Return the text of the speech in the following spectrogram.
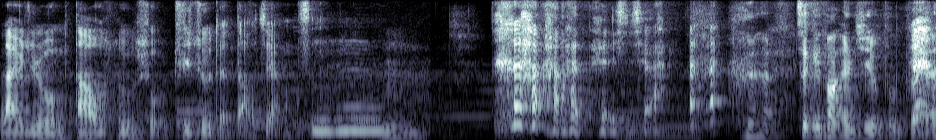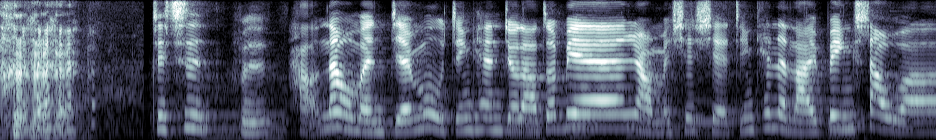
蓝语就是我们达悟族所居住的岛这样子。嗯嗯，等一下，这个放 NG 的部分。这次不是好，那我们节目今天就到这边，让我们谢谢今天的来宾邵文。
